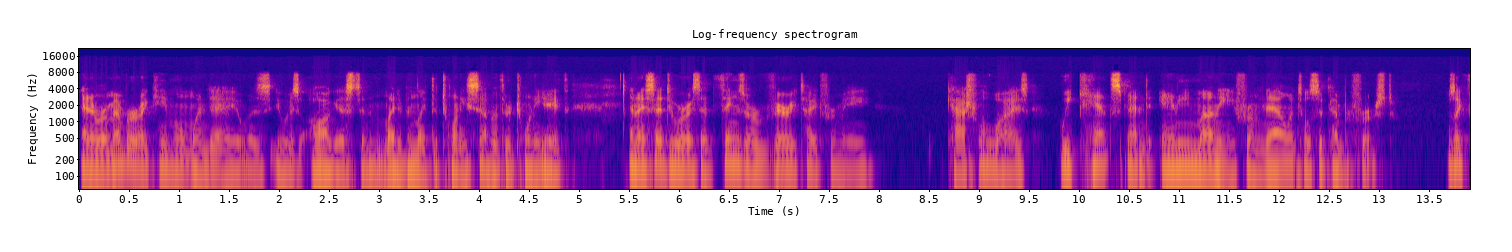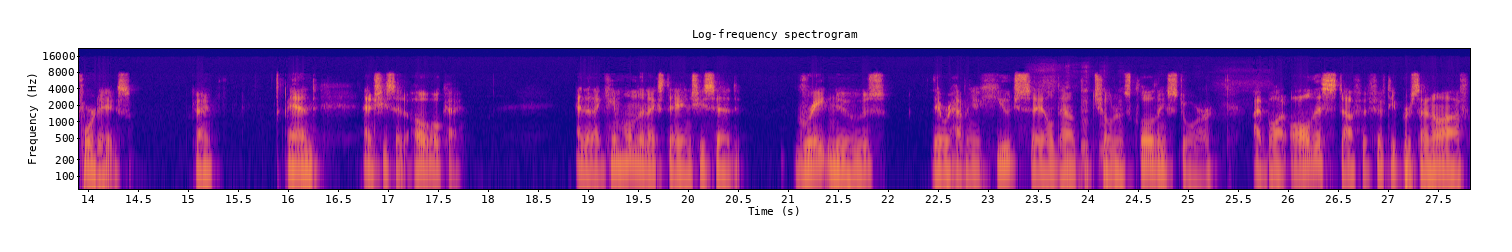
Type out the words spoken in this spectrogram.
And I remember I came home one day. It was it was August, and it might have been like the 27th or 28th. And I said to her, I said, things are very tight for me, cash flow wise. We can't spend any money from now until September 1st. It was like four days. Okay. And and she said, Oh, okay. And then I came home the next day and she said, Great news. They were having a huge sale down at the children's clothing store. I bought all this stuff at 50% off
